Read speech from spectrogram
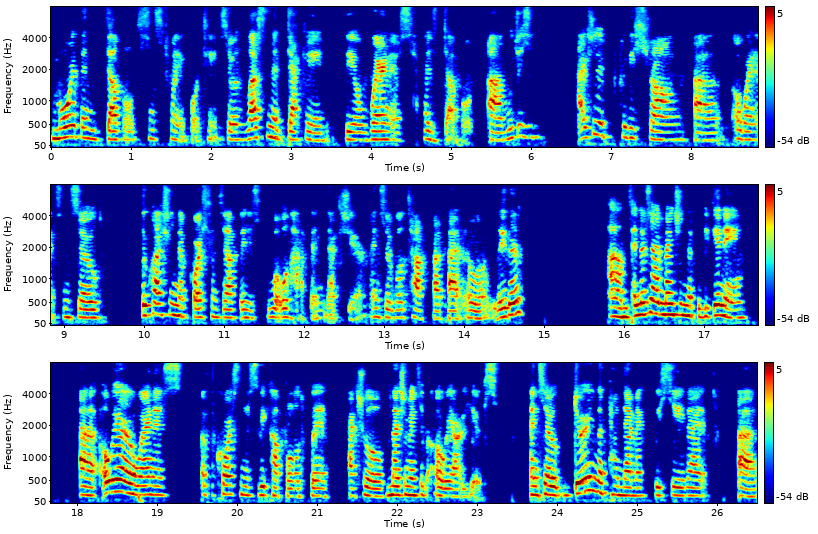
more than doubled since 2014. So in less than a decade, the awareness has doubled, um, which is actually a pretty strong uh, awareness. And so the question, of course, comes up is what will happen next year? And so we'll talk about that a little later. Um, and as I mentioned at the beginning, uh, OER awareness, of course, needs to be coupled with actual measurements of OER use. And so during the pandemic, we see that, uh,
